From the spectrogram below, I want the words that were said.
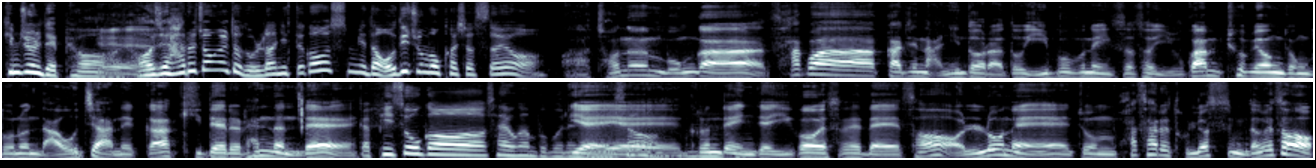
김준일 대표 예. 어제 하루 종일도 논란이 뜨거웠습니다. 어디 주목하셨어요? 아, 저는 뭔가 사과까지는 아니더라도 이 부분에 있어서 유감 표명 정도는 나오지 않을까 기대를 했는데 그러니까 비속어 사용한 부분에 예, 대해서 예. 음. 그런데 이제 이것에 대해서 언론에 좀 화살을 돌렸습니다. 그래서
